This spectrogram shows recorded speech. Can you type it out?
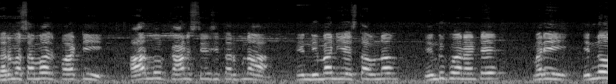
ధర్మ సమాజ్ పార్టీ ఆర్మూర్ కాన్స్టిట్యున్సీ తరఫున నేను డిమాండ్ చేస్తూ ఉన్నాం. ఎందుకు అని అంటే మరి ఎన్నో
